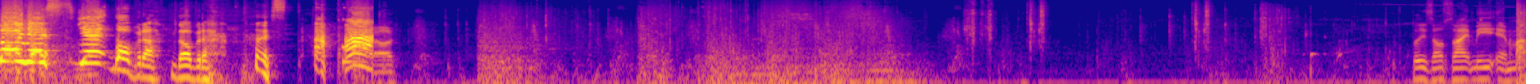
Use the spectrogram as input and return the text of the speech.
No jest! Nie! Dobra, dobra. To jest... Uh, Please don't snipe me in my.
